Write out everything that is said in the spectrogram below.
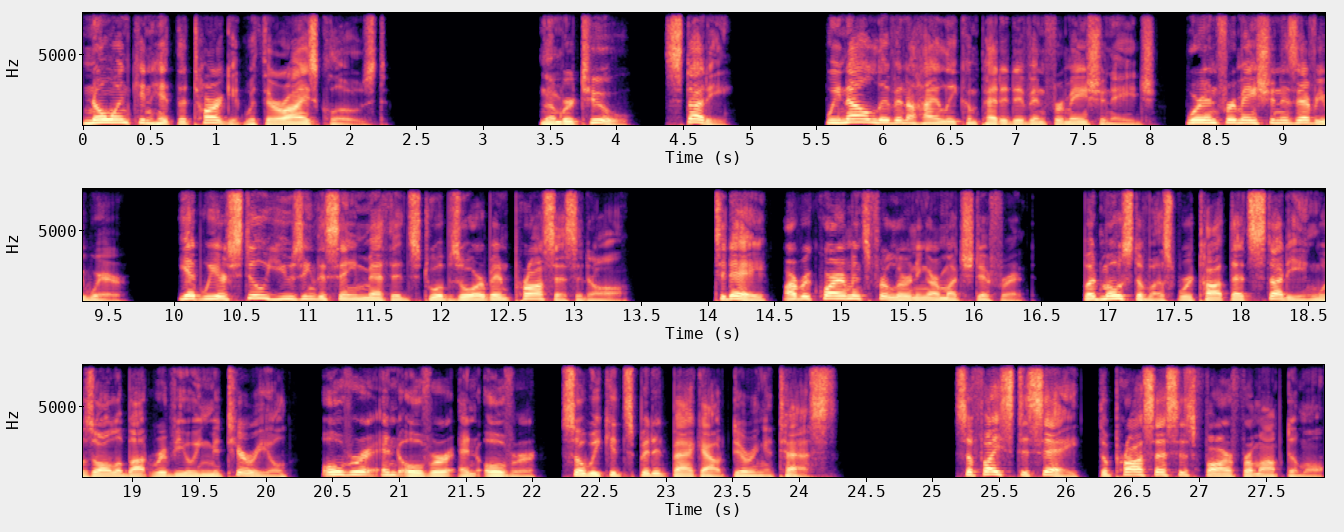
No one can hit the target with their eyes closed. Number 2. Study. We now live in a highly competitive information age where information is everywhere, yet we are still using the same methods to absorb and process it all. Today, our requirements for learning are much different, but most of us were taught that studying was all about reviewing material over and over and over so we could spit it back out during a test. Suffice to say, the process is far from optimal.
